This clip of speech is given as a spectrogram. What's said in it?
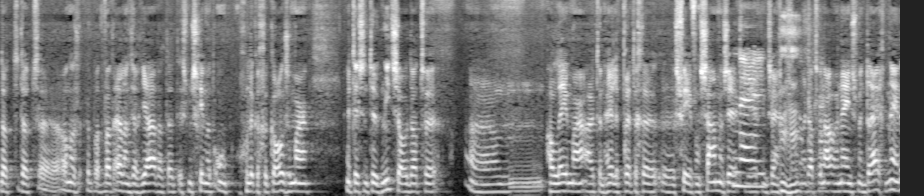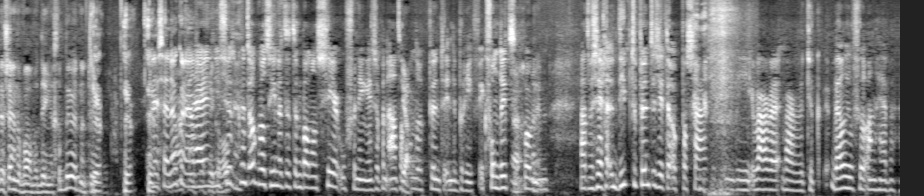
Dat, dat, uh, anders, wat, wat Ellen zegt, ja, dat, dat is misschien wat ongelukkig gekozen. Maar het is natuurlijk niet zo dat we um, alleen maar uit een hele prettige uh, sfeer van samenwerking nee. zijn gekomen. Mm -hmm. Maar dat we nou ineens met dreigen. Nee, er zijn nog wel wat dingen gebeurd natuurlijk. Ja, ja, ja. Er zijn ook een aantal. Ja, je kunt ook wel zien dat het een balanceeroefening is op een aantal andere punten in de brief. Ik vond dit gewoon een, laten we zeggen, een dieptepunt. Er zitten ook passages in die, waar, we, waar we natuurlijk wel heel veel aan hebben.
